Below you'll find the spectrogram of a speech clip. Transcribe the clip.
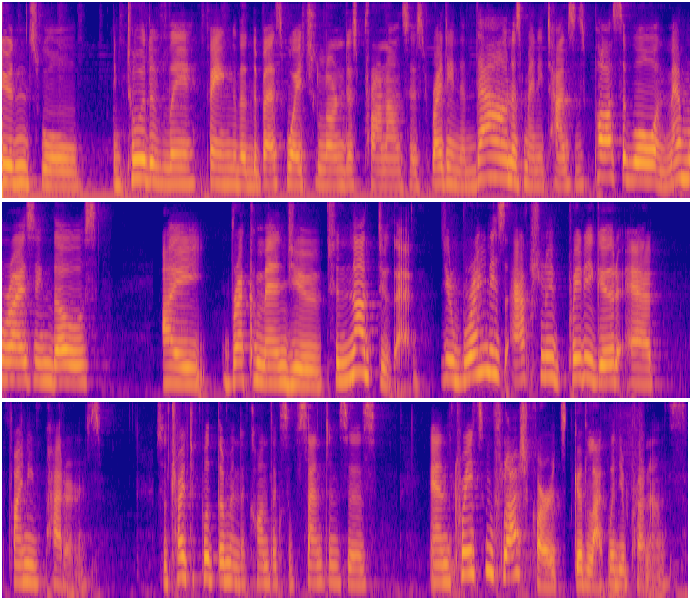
Students will intuitively think that the best way to learn these pronouns is writing them down as many times as possible and memorizing those. I recommend you to not do that. Your brain is actually pretty good at finding patterns. So try to put them in the context of sentences and create some flashcards. Good luck with your pronouns.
